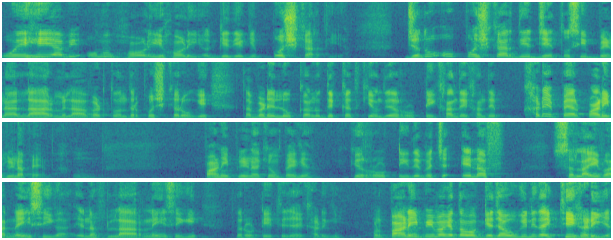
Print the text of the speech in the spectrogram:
ਉਹ ਇਹ ਆ ਵੀ ਉਹਨੂੰ ਹੌਲੀ ਹੌਲੀ ਅੱਗੇ ਦੀ ਅੱਗੇ ਪੁਸ਼ ਕਰਦੀ ਆ। ਜਦੋਂ ਉਹ ਪੁਸ਼ ਕਰਦੀ ਹੈ ਜੇ ਤੁਸੀਂ ਬਿਨਾ ਲਾਰ ਮਿਲਾਵਟ ਤੋਂ ਅੰਦਰ ਪੁਸ਼ ਕਰੋਗੇ ਤਾਂ ਬੜੇ ਲੋਕਾਂ ਨੂੰ ਦਿੱਕਤ ਕੀ ਹੁੰਦੀ ਹੈ ਰੋਟੀ ਖਾਂਦੇ ਖਾਂਦੇ ਖੜੇ ਪੈਰ ਪਾਣੀ ਪੀਣਾ ਪੈਂਦਾ ਪਾਣੀ ਪੀਣਾ ਕਿਉਂ ਪੈ ਗਿਆ? ਕਿਉਂਕਿ ਰੋਟੀ ਦੇ ਵਿੱਚ ਇਨਫ ਸਲਾਈਵਾ ਨਹੀਂ ਸੀਗਾ ਇਨਫ ਲਾਰ ਨਹੀਂ ਸੀਗੀ, ਤੇ ਰੋਟੀ ਇੱਥੇ ਜਾ ਕੇ ਖੜ ਗਈ। ਹੁਣ ਪਾਣੀ ਪੀਵਾਂਗੇ ਤਾਂ ਉਹ ਅੱਗੇ ਜਾਊਗੀ, ਨਹੀਂ ਤਾਂ ਇੱਥੇ ਹੀ ਖੜੀ ਆ।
